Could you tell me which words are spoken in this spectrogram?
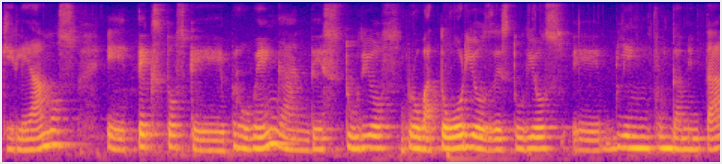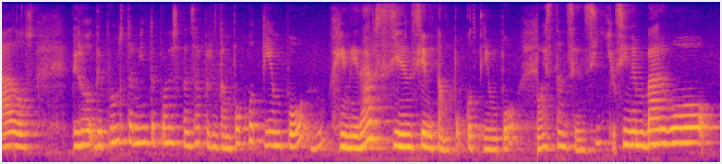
que leamos eh, textos que provengan de estudios probatorios, de estudios eh, bien fundamentados, pero de pronto también te pones a pensar, pero en tan poco tiempo, generar ciencia en tan poco tiempo no es tan sencillo. Sin embargo,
